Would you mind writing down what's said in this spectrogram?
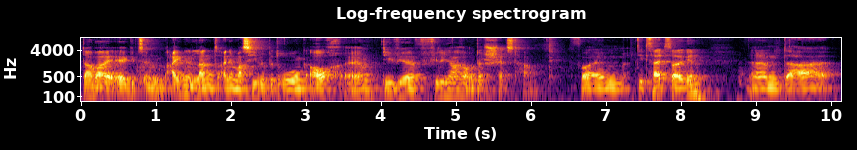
Dabei äh, gibt es im eigenen Land eine massive Bedrohung auch, ähm, die wir viele Jahre unterschätzt haben. Vor allem die Zeitzeugin, ähm, da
